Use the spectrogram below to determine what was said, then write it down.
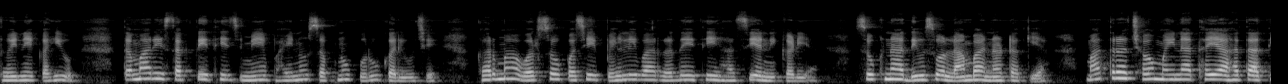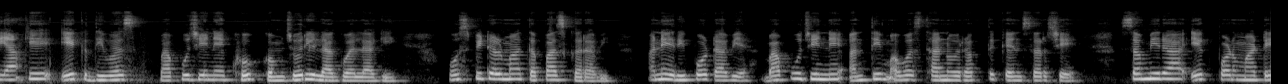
ધોઈને કહ્યું, તમારી શક્તિથી જ મેં ભાઈનું સપનું પૂરું કર્યું છે. ઘરમાં વર્ષો પછી પહેલીવાર હૃદયથી હાસ્ય નીકળ્યા. સુખના દિવસો લાંબા ન ટક્યા. માત્ર છ મહિના થયા હતા ત્યાં કે એક દિવસ બાપુજીને ખૂબ કમજોરી લાગવા લાગી. હોસ્પિટલમાં તપાસ કરાવી અને રિપોર્ટ આવ્યા, બાપુજીને અંતિમ અવસ્થાનો રક્ત કેન્સર છે. સમીરા એક પળ માટે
